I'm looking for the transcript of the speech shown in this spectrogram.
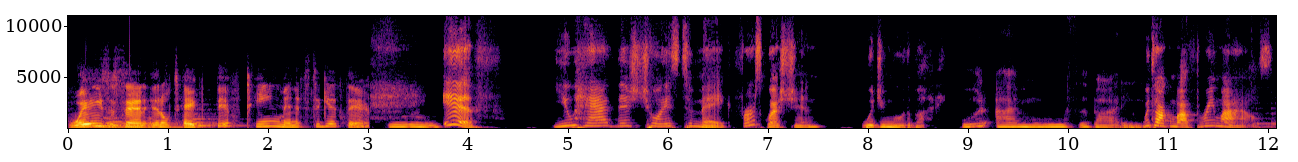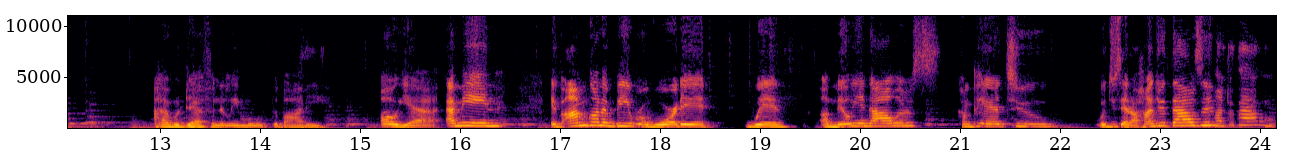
Waze is saying it'll take 15 minutes to get there. Mm. If you had this choice to make, first question, would you move the body? Would I move the body? We're talking about three miles. I would definitely move the body. Oh yeah. I mean, if I'm gonna be rewarded with a million dollars compared to what you said, a hundred thousand? Hundred thousand.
